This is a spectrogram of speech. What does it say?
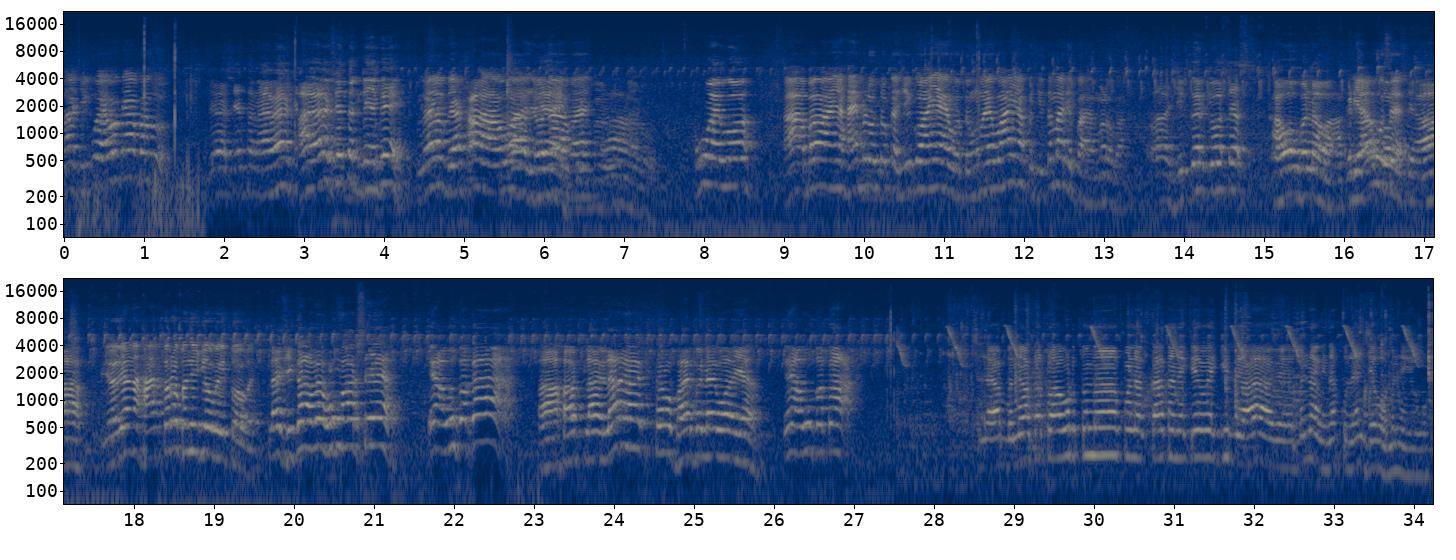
લા જીગો આવ્યો કે આ બાજુ? બે શેતન આવે હા ચેતન બે બે. લે બેઠા આવા જોડા ભાઈ. હું. આવ્યો? હા બા અહીંયા સાંભળ્યું તો કે જીગો અહીંયા આવ્યો તો હું આવ્યો અહીંયા પછી તમારી પાસે મળવા આ જીગર જો છે ખાવો બનાવવા આગળ આવું છે? હા. લેલિયાના હાથ કરો બની ગયો હોય તો હવે. લા જીગા હવે હું વાર છે? એ આવું કાકા. હા હા લાવ લાવ તારો ભાઈ બનાવ્યો અહીંયા. એ આવું કાકા. એટલે આ બનાવતા તો આવડતું ના પણ કાકાને કહેવાય કીધું હા હવે બનાવી નાખું લઈને જેવો મને એવું.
